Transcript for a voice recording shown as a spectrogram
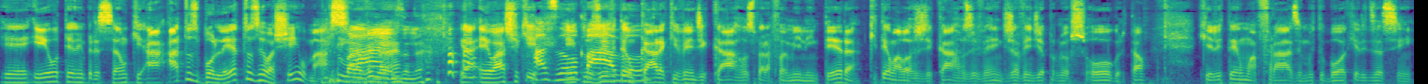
eh, eu tenho a impressão que a, a dos boletos eu achei o máximo. Maravilhoso, né? Eu- Eu acho que, Arrasou, inclusive, tem um Pablo. cara que vende carros para a família inteira, que tem uma loja de carros e vende, já vendia para o meu sogro e tal, que ele tem uma frase muito boa que ele diz assim:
